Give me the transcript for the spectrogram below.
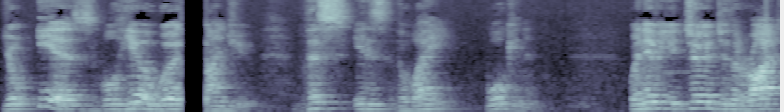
Your ears will hear a word behind you. This is the way. Walk in it. Whenever you turn to the right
